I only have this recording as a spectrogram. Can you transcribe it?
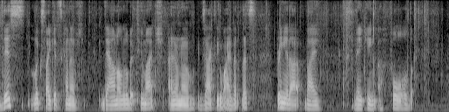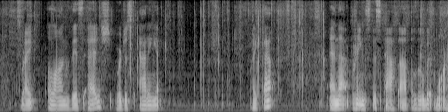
This looks like it's kind of down a little bit too much. I don't know exactly why, but let's bring it up by making a fold right along this edge. We're just adding it like that. And that brings this path up a little bit more.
